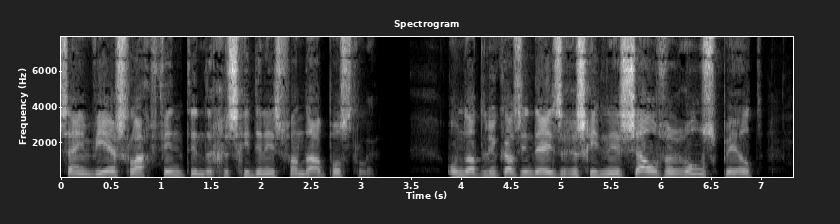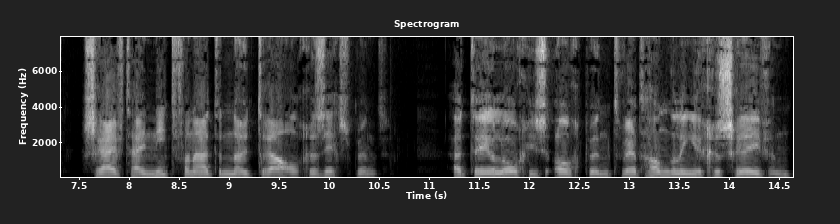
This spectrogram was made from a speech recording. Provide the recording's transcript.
zijn weerslag vindt in de geschiedenis van de apostelen. Omdat Lucas in deze geschiedenis zelf een rol speelt, schrijft hij niet vanuit een neutraal gezichtspunt. Uit theologisch oogpunt werd Handelingen geschreven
